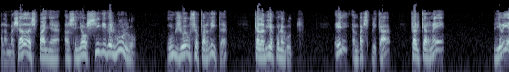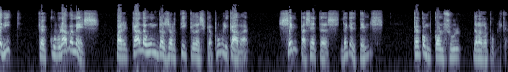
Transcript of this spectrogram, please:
a l'ambaixada d'Espanya el senyor Sidi del Burgo, un jueu sefardita que l'havia conegut. Ell em va explicar que el carner li havia dit que cobrava més per cada un dels articles que publicava, 100 pessetes d'aquell temps, que com cònsul de la República.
